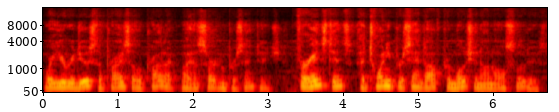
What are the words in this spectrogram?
where you reduce the price of a product by a certain percentage. For instance, a 20% off promotion on all sodas.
